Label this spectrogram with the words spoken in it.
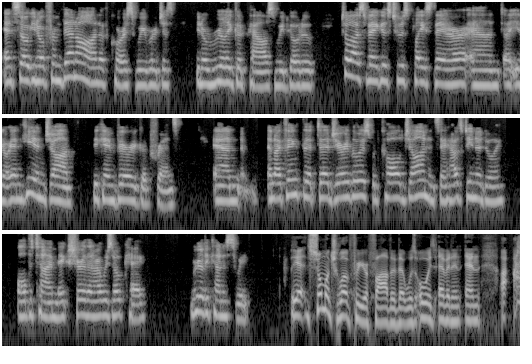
And so, you know, from then on, of course, we were just, you know, really good pals. We'd go to, to Las Vegas to his place there. And, uh, you know, and he and John became very good friends. And, and I think that uh, Jerry Lewis would call John and say, how's Deana doing? All the time, make sure that I was okay. Really kind of sweet. Yeah, so much love for your father that was always evident. And I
